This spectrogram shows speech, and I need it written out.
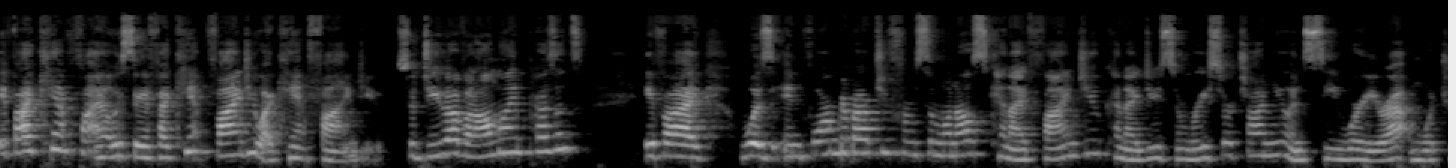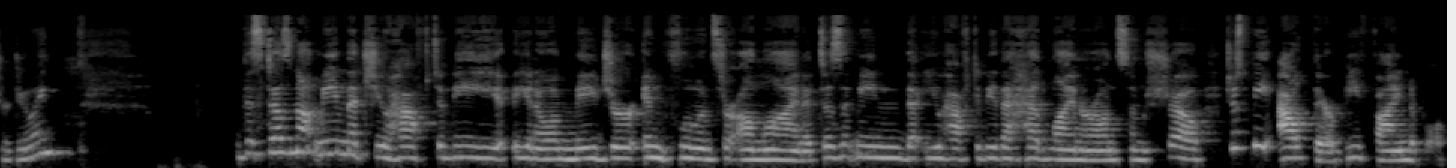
if I can't find, I always say, if I can't find you, I can't find you. So do you have an online presence? if I was informed about you from someone else, can I find you? Can I do some research on you and see where you're at and what you're doing? This does not mean that you have to be, you know, a major influencer online. It doesn't mean that you have to be the headliner on some show. Just be out there, be findable.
